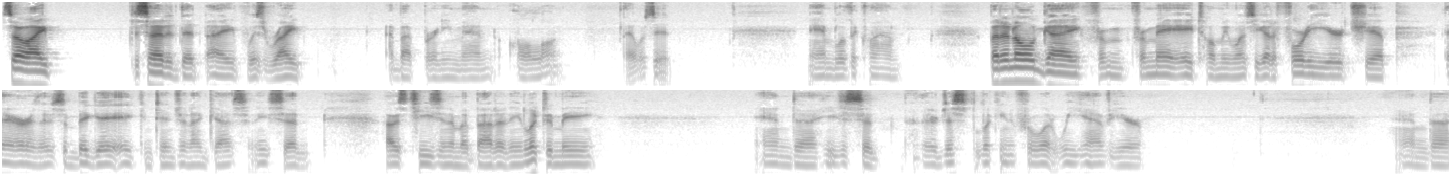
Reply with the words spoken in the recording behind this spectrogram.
so I decided that I was right about Burning Man all along. That was it. Nambla the Clown. But an old guy from, from AA told me once he got a 40 year chip there. There's a big AA contingent, I guess. And he said, I was teasing him about it. And he looked at me and uh, he just said, They're just looking for what we have here. And, uh,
